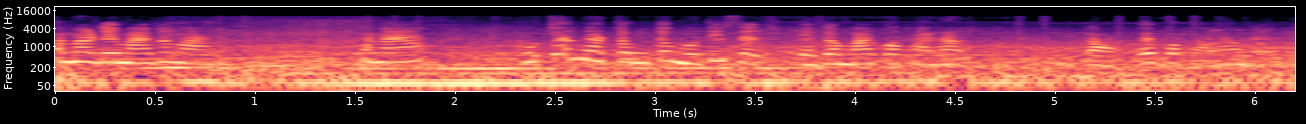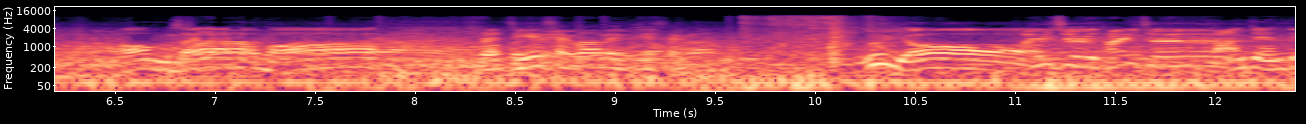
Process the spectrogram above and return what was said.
係咪你買俾我？真係凍都冇啲食，又就買個飯啦，嗱，俾個飯啦你。哦，唔使啦，婆婆。你自己食啦，你自己食啦。哎呀！睇住睇住，冷靜啲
